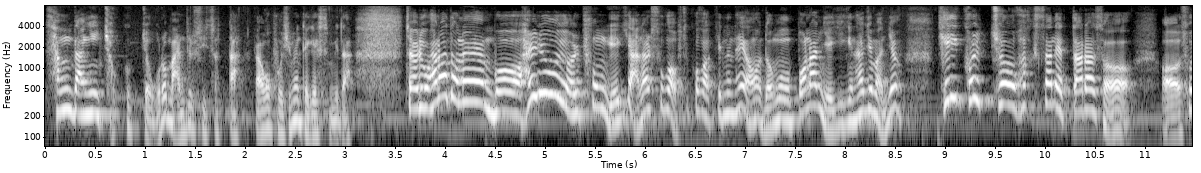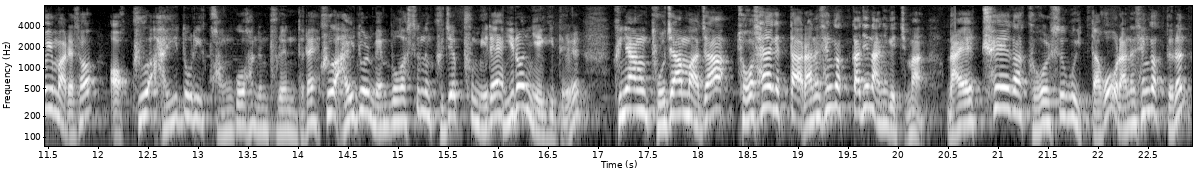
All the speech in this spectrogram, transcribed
상당히 적극적으로 만들 수 있었다라고 보시면 되겠습니다. 자 그리고 하나 더는 뭐 한류 열풍 얘기 안 할 수가 없을 것 같기는 해요. 너무 뻔한 얘기긴 하지만요. K컬처 확산에 따라서 어, 소위 말해서 어, 그 아이돌이 광고하는 브랜드래 그 아이돌 멤버가 쓰는 그 제품이래 이런 얘기들 그냥 보자마자 저거 사야겠다라는 생각까지는 아니겠지만 나의 최애가 그걸 쓰고 있다고라는 생각들은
